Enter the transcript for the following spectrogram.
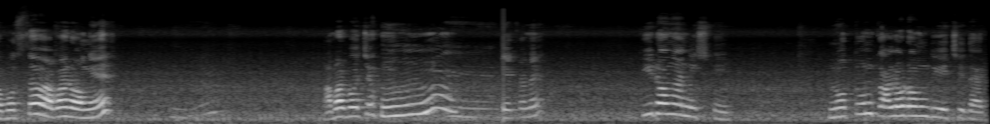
অবস্থাও আবার রঙের। আবার বলছে হুম এখানে কি রং আনিস নি নতুন কালো রং দিয়েছি দেখ।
